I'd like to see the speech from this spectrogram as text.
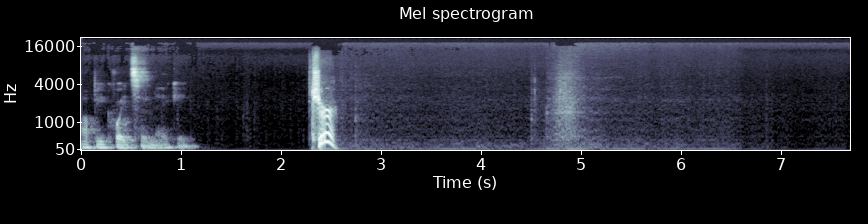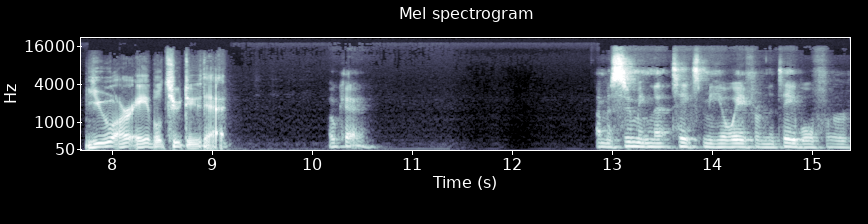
not be quite so naked. Sure. You are able to do that. Okay. I'm assuming that takes me away from the table for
